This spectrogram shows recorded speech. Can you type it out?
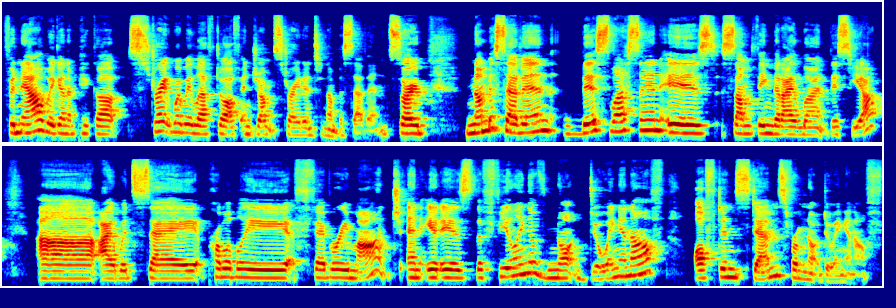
for now, we're going to pick up straight where we left off and jump straight into number seven. So, number seven, this lesson is something that I learned this year uh, I would say probably February, March. And it is the feeling of not doing enough often stems from not doing enough.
